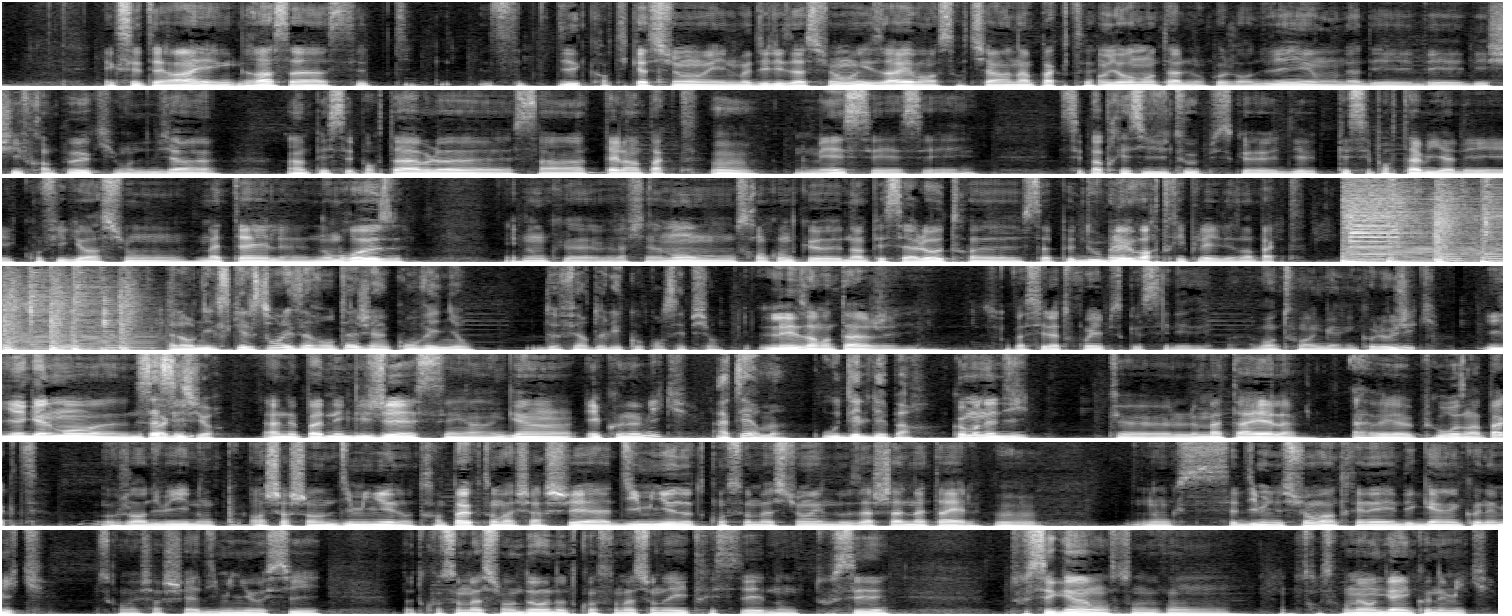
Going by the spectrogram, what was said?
etc. Et grâce à ces petites cette décortication et une modélisation, ils arrivent à en sortir un impact environnemental. Donc aujourd'hui, on a des, des, chiffres un peu qui vont nous dire euh, un PC portable, euh, ça a un tel impact. Mmh. Mais c'est c'est pas précis du tout, puisque des PC portables, il y a des configurations Mattel euh, nombreuses. Et donc, euh, bah, finalement, on se rend compte que d'un PC à l'autre, euh, ça peut doubler, Ouais. voire tripler les impacts. Alors Nils, quels sont les avantages et inconvénients de faire de l'éco-conception? Les avantages sont faciles à trouver, puisque c'est avant tout un gain écologique. Il y a également, euh, Ça c'est sûr. à ne pas négliger, c'est un gain économique. À terme ou dès le départ? Comme on a dit que le matériel avait le plus gros impact, aujourd'hui, donc en cherchant à diminuer notre impact, on va chercher à diminuer notre consommation et nos achats de matériel. Mhm. Donc cette diminution va entraîner des gains économiques, parce qu'on va chercher à diminuer aussi notre consommation d'eau, notre consommation d'électricité. Donc tous ces, tous ces gains vont, se- vont se transformer en gains économiques.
